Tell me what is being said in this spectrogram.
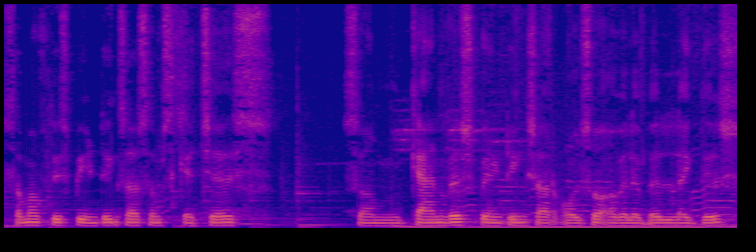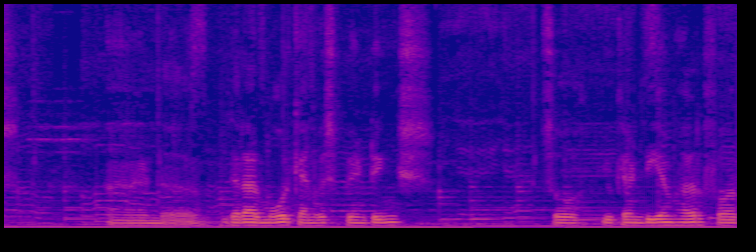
Some of these paintings are some sketches. Some canvas paintings are also available like this and uh, there are more canvas paintings. So you can dm her for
